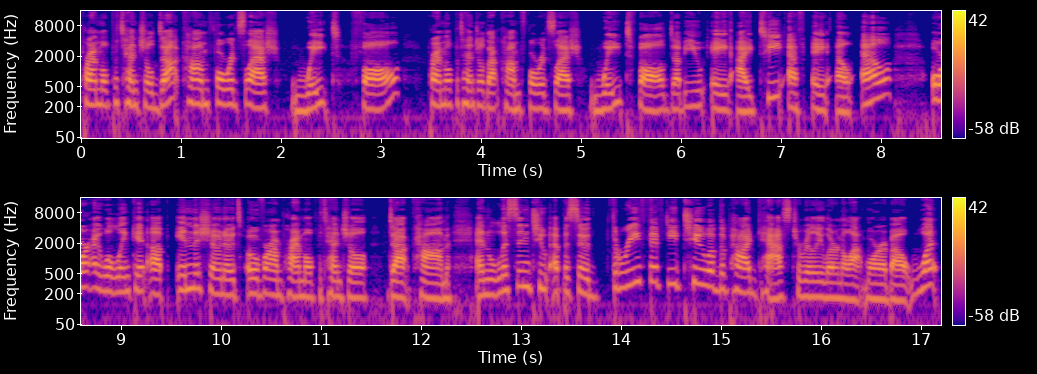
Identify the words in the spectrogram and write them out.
Primalpotential.com forward slash wait fall. Primalpotential.com forward slash wait fall. W A I T F A L L or I will link it up in the show notes over on primalpotential.com and listen to episode 352 of the podcast to really learn a lot more about what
